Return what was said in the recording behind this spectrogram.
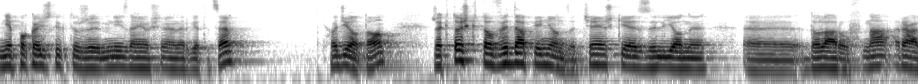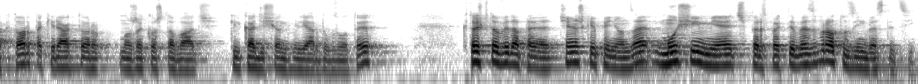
niepokoić tych, którzy mniej znają się na energetyce. Chodzi o to, że ktoś, kto wyda pieniądze, ciężkie zyliony e, dolarów na reaktor, taki reaktor może kosztować kilkadziesiąt miliardów złotych, Ktoś, kto wyda te ciężkie pieniądze, musi mieć perspektywę zwrotu z inwestycji.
